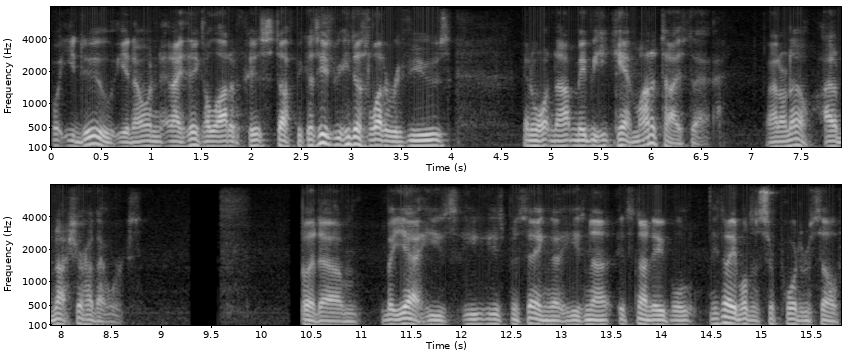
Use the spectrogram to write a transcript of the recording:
what you do, you know, and, and I think a lot of his stuff because he's he does a lot of reviews and whatnot. Maybe he can't monetize that. I don't know. I'm not sure how that works. But um, but yeah, he's he, he's been saying that he's not it's not able he's not able to support himself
